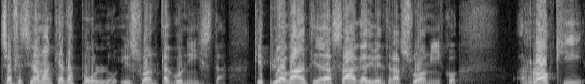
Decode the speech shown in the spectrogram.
ci affezioniamo anche ad Apollo, il suo antagonista, che più avanti nella saga diventerà suo amico. Rocky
